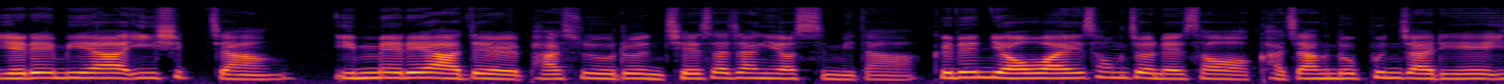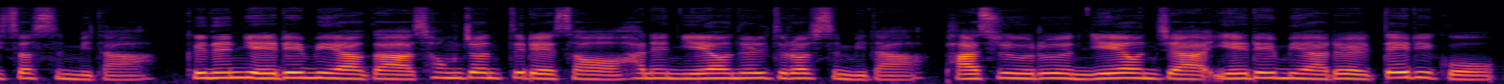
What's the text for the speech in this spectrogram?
예레미야 20장 임멜의 아들 바수울은 제사장이었습니다. 그는 여호와의 성전에서 가장 높은 자리에 있었습니다. 그는 예레미야가 성전 뜰에서 하는 예언을 들었습니다. 바수울은 예언자 예레미야를 때리고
